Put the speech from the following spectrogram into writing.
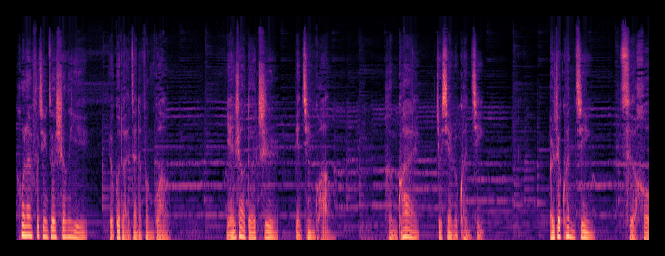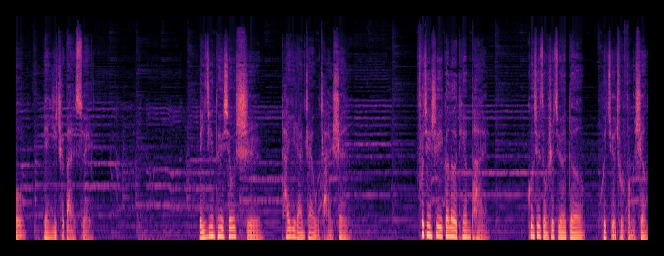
后来父亲做生意，有过短暂的风光，年少得志便轻狂，很快就陷入困境。而这困境，此后便一直伴随。临近退休时。他依然债务缠身。父亲是一个乐天派，过去总是觉得会绝处逢生。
